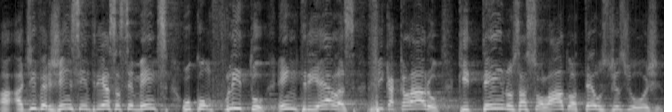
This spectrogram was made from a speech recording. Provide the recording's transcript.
a, a, divergência entre essas sementes, o conflito entre elas, fica claro que tem nos assolado até os dias de hoje.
